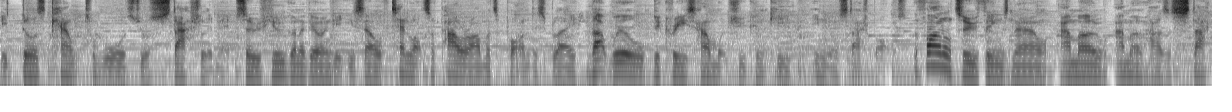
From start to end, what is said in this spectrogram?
it does count towards your stash limit. So if you're going to go and get yourself 10 lots of power armor to put on display, that will decrease how much you can keep in your stash box. The final two things now ammo. Ammo has a stack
